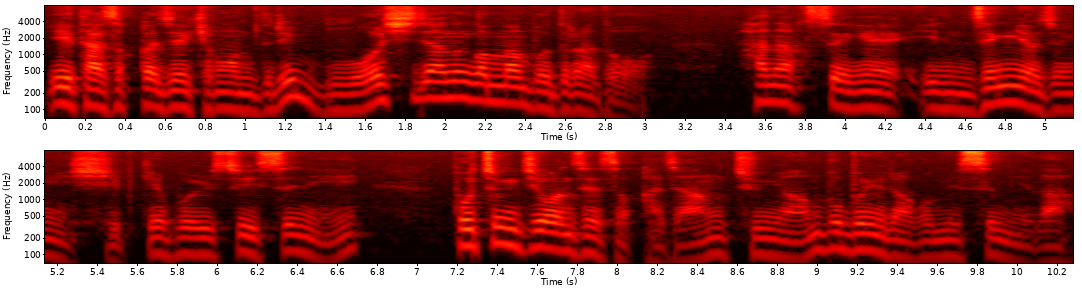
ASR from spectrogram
이 다섯 가지의 경험들이 무엇이냐는 것만 보더라도 한 학생의 인생 여정이 쉽게 보일 수 있으니 보충 지원서에서 가장 중요한 부분이라고 믿습니다.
